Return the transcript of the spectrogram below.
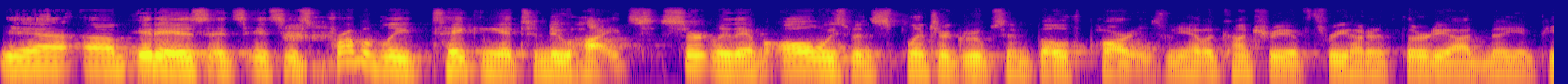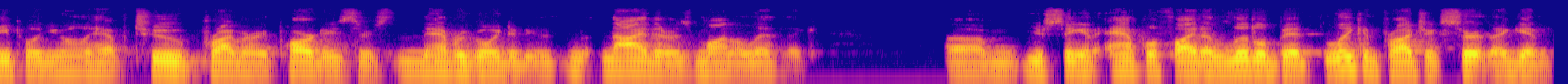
Yeah, um, it is. It's, it's, it's probably taking it to new heights. Certainly, there have always been splinter groups in both parties. When you have a country of 330 odd million people and you only have two primary parties, there's never going to be, neither is monolithic. Um, you're seeing it amplified a little bit. Lincoln Project, certainly, again,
